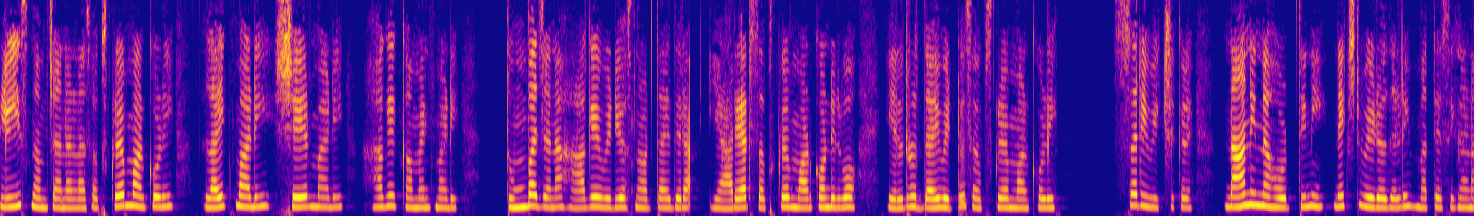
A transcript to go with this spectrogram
ಪ್ಲೀಸ್ ನಮ್ಮ ಚಾನಲ್ನ ಸಬ್ಸ್ಕ್ರೈಬ್ ಮಾಡ್ಕೊಳ್ಳಿ ಲೈಕ್ ಮಾಡಿ ಶೇರ್ ಮಾಡಿ, ಹಾಗೆ ಕಮೆಂಟ್ ಮಾಡಿ. ತುಂಬ ಜನ ಹಾಗೆ ವಿಡಿಯೋಸ್ ನೋಡ್ತಾ ಇದ್ದೀರಾ. ಯಾರ್ಯಾರು ಸಬ್ಸ್ಕ್ರೈಬ್ ಮಾಡ್ಕೊಂಡಿಲ್ವೋ ಎಲ್ಲರೂ ದಯವಿಟ್ಟು ಸಬ್ಸ್ಕ್ರೈಬ್ ಮಾಡ್ಕೊಳ್ಳಿ. ಸರಿ ವೀಕ್ಷಕರೇ, ನಾನಿನ್ನ ಹೊರಡ್ತೀನಿ. ನೆಕ್ಸ್ಟ್ ವಿಡಿಯೋದಲ್ಲಿ ಮತ್ತೆ ಸಿಗೋಣ.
